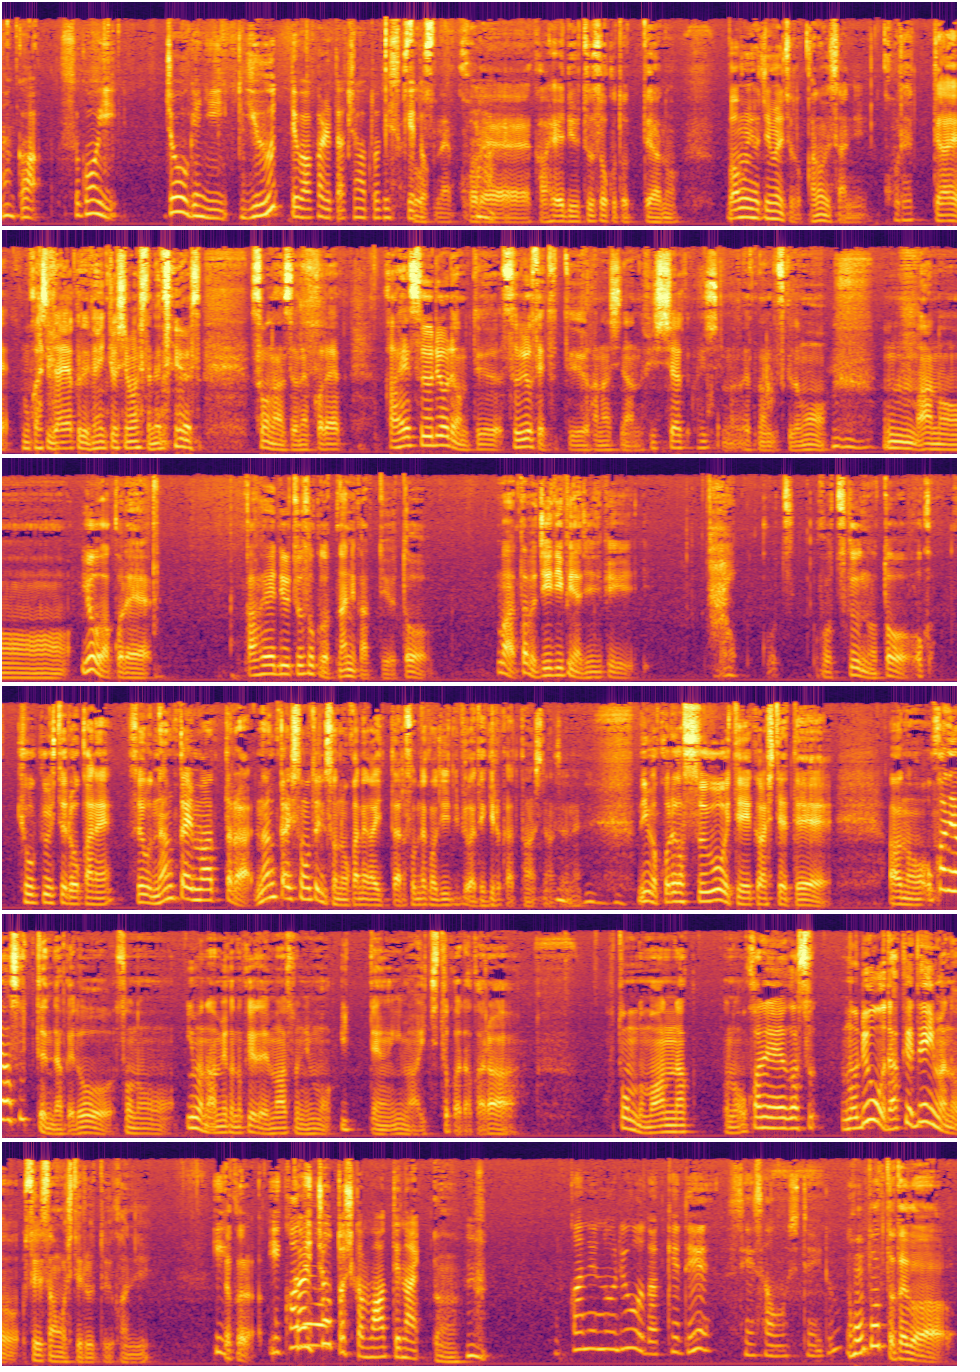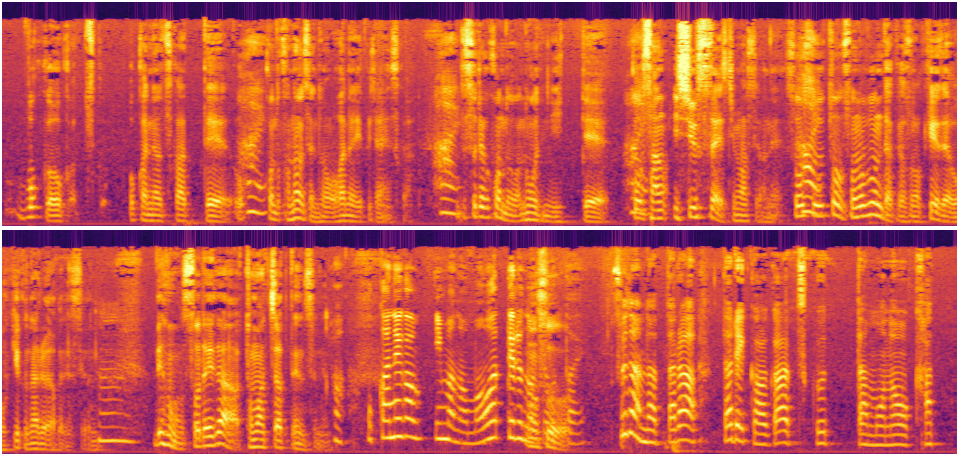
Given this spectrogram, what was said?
なんかすごい上下にギューって分かれたチャートですけど。そうですね。これ、貨幣流通速度ってあの番組始めると鹿野さんに「これって昔大学で勉強しましたね」って言う。そうなんですよね。これ貨幣数量論っていう数量説っていう話なんでフィッシャーフィッシャーのやつなんですけども、うん、あの要はこれ貨幣流通速度って何かっていうとまあ多分 GDP な GDP をこう,、こう作るのと供給してるお金、それを何回回ったら、何回人の手にそのお金がいったら、そんだけの GDP ができるかって話なんですよね。で今、これがすごい低下してて、あのお金は吸ってんだけど、その今のアメリカの経済回すのにも1点今1とかだから、ほとんど真ん中、あのお金がすの量だけで今の生産をしてるという感じ。だから。1回ちょっとしか回ってない。うん、お金の量だけで生産をしている。本当は例えば僕がお金を使って、はい、今度金内さんのお金に行くじゃないですか、はい、でそれが今度農地に行って、こう一周スライしますよね。そうすると、その分だけその経済が大きくなるわけですよね、でもそれが止まっちゃってるんですよね。あお金が今の回ってるの状態。普段だったら誰かが作ったものを買って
